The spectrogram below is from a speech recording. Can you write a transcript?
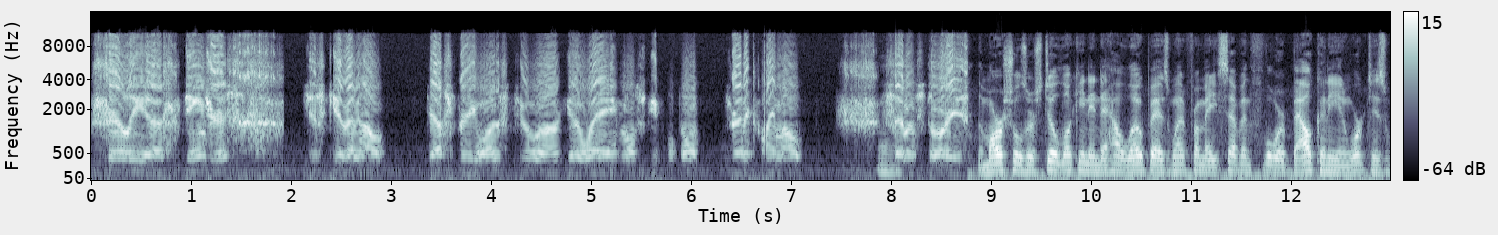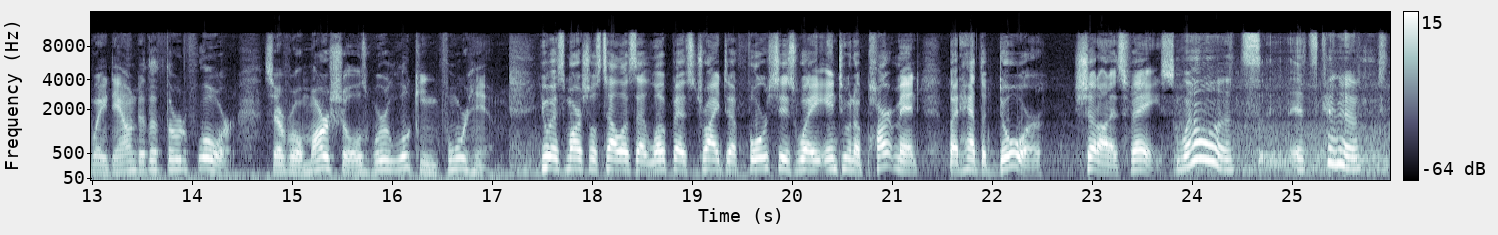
fairly uh, dangerous, just given how desperate he was to uh, get away. Most people don't try to climb out hmm. seven stories. The marshals are still looking into how Lopez went from a seventh floor balcony and worked his way down to the third floor. Several marshals were looking for him. U.S. Marshals tell us that Lopez tried to force his way into an apartment but had the door shut on his face. Well, it's it's kind of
